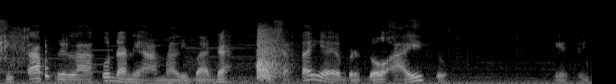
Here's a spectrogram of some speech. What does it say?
sikap perilaku dan ya amal ibadah. Serta ya berdoa itu. Gitu.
